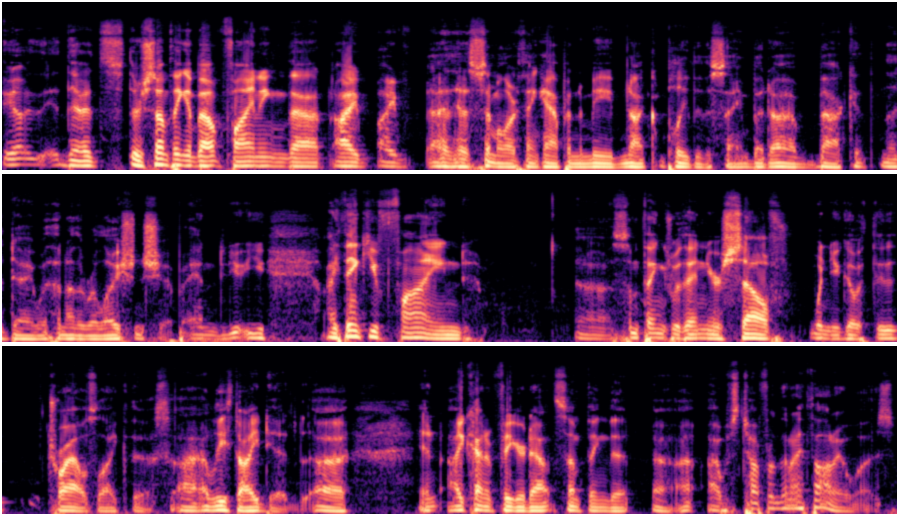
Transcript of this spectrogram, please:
Yeah, that's there's something about finding that I I had a similar thing happen to me, not completely the same, but uh, back in the day with another relationship, and you, you I think you find uh, some things within yourself when you go through trials like this. Uh, at least I did, uh, and I kind of figured out something that uh, I, I was tougher than I thought I was.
